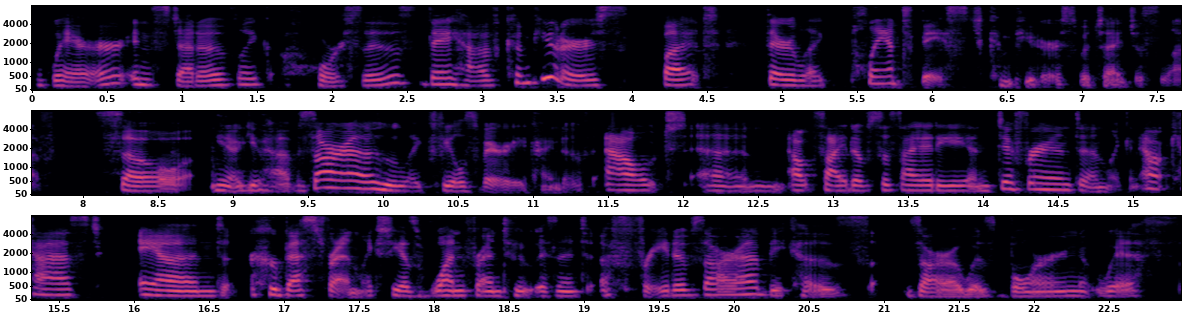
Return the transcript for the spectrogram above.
where instead of like horses, they have computers, but they're like plant based computers, which I just love. So, you know, you have Zahrah who like feels very kind of out and outside of society and different and like an outcast and her best friend like she has one friend who isn't afraid of Zahrah because Zahrah was born with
